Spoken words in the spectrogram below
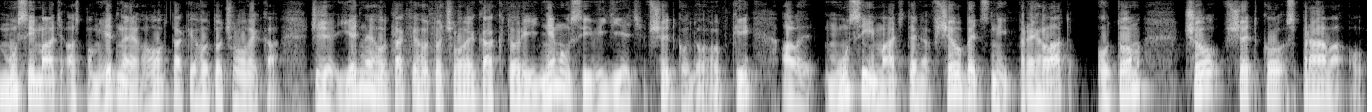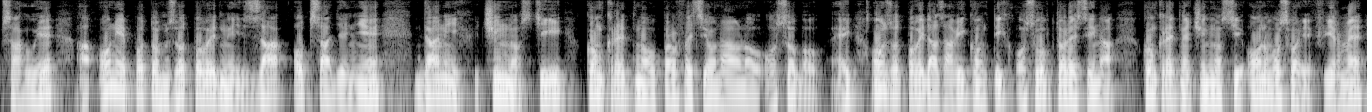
musí mať aspoň jedného takéhoto človeka. Čiže jedného takéhoto človeka, ktorý nemusí vidieť všetko do hĺbky, ale musí mať ten všeobecný prehľad o tom, čo všetko správa obsahuje a on je potom zodpovedný za obsadenie daných činností konkrétnou profesionálnou osobou. Hej. On zodpovedá za výkon tých osôb, ktoré si na konkrétne činnosti on vo svojej firme,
